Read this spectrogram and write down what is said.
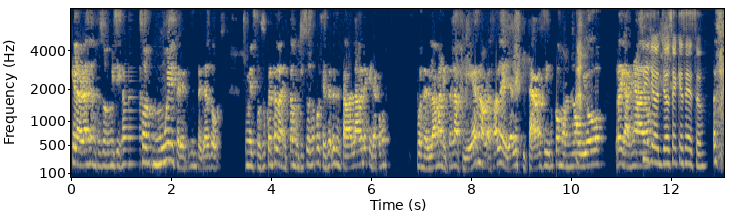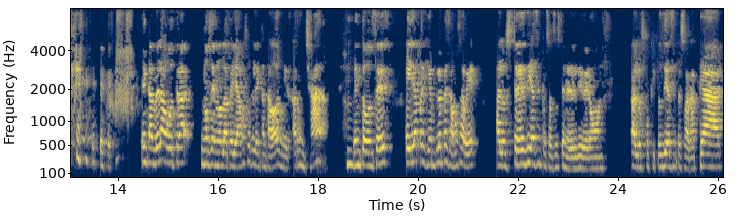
que la abracen. Entonces, son, mis hijas son muy diferentes entre ellas dos. Mi esposo cuenta la neta muy chistosa porque se le sentaba al lado quería como poner la manita en la pierna, abrazarle, ella le quitaba así como novio regañado. Sí, yo, yo sé qué es eso. en cambio, la otra, no sé, nos la peleamos porque le encantaba dormir arrunchada. Entonces, ella, por ejemplo, empezamos a ver A los tres días empezó a sostener el biberón, a los poquitos días empezó a gatear.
